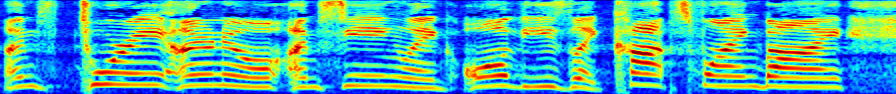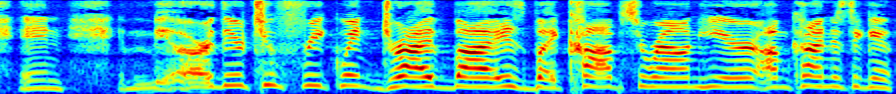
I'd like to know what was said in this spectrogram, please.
I'm Tore. I don't know. I'm seeing like all these like cops flying by, and are there too frequent drive-bys by cops around here? I'm kind of thinking,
